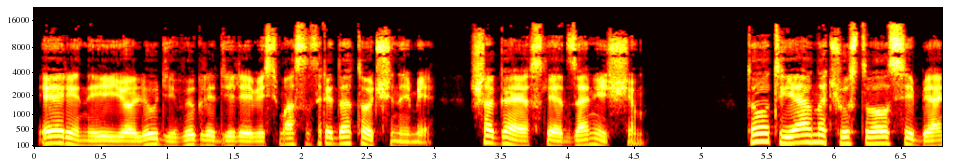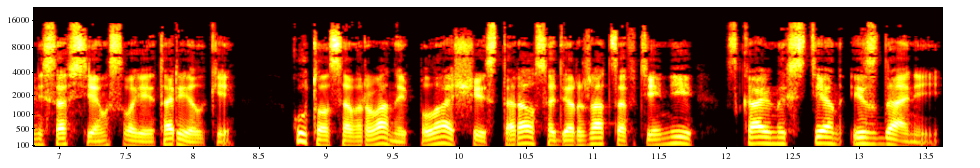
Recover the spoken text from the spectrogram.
Эрин и ее люди выглядели весьма сосредоточенными, шагая вслед за нищим. Тот явно чувствовал себя не совсем в своей тарелке, кутался в рваный плащ и старался держаться в тени скальных стен и зданий.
